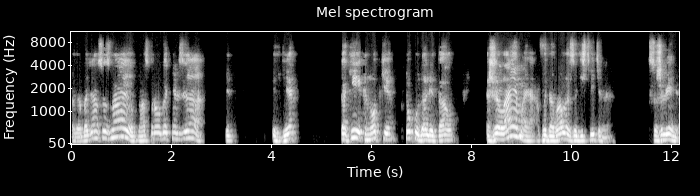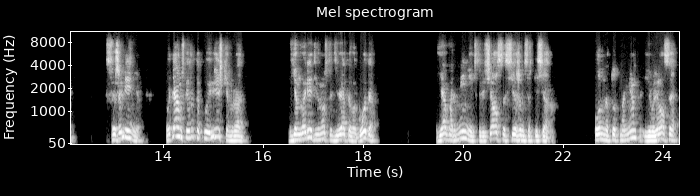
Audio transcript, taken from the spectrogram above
Азербайджанцы знают, нас трогать нельзя. И, и где? Какие кнопки, кто куда летал. Желаемое выдавалось за действительное. К сожалению к сожалению. Вот я вам скажу такую вещь, Кемран. В январе 99 -го года я в Армении встречался с Сержем Саркисяном. Он на тот момент являлся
